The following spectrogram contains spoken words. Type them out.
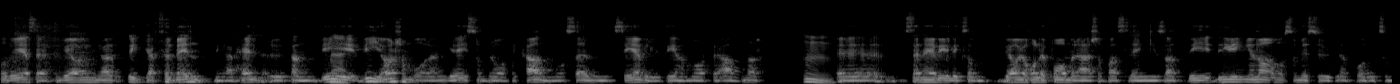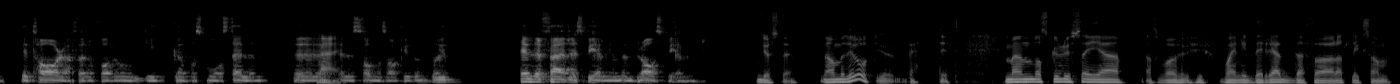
på det sättet. Vi har inga riktiga förväntningar heller, utan vi, Nej. vi gör som våran grej så bra vi kan och sen ser vi lite grann vart vi hamnar. Mm. Eh, sen är vi liksom, vi har ju hållit på med det här så pass länge så att vi, det är ju ingen av oss som är sugna på att liksom betala för att fara och gigga på små ställen eh, eller sådana saker. Utan då är hellre färre spelningar men bra spelningar. Just det. Ja, men det låter ju vettigt. Men vad skulle du säga, alltså vad, vad är ni beredda för att liksom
